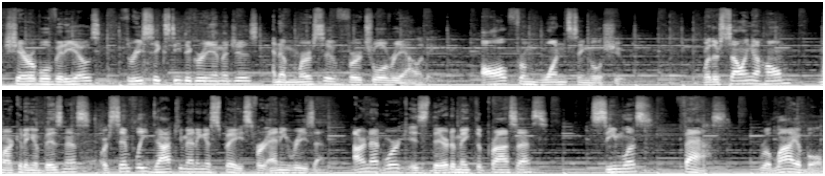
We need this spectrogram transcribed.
shareable videos, 360 degree images, and immersive virtual reality, all from one single shoot. Whether selling a home, marketing a business, or simply documenting a space for any reason, our network is there to make the process seamless, fast, reliable,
